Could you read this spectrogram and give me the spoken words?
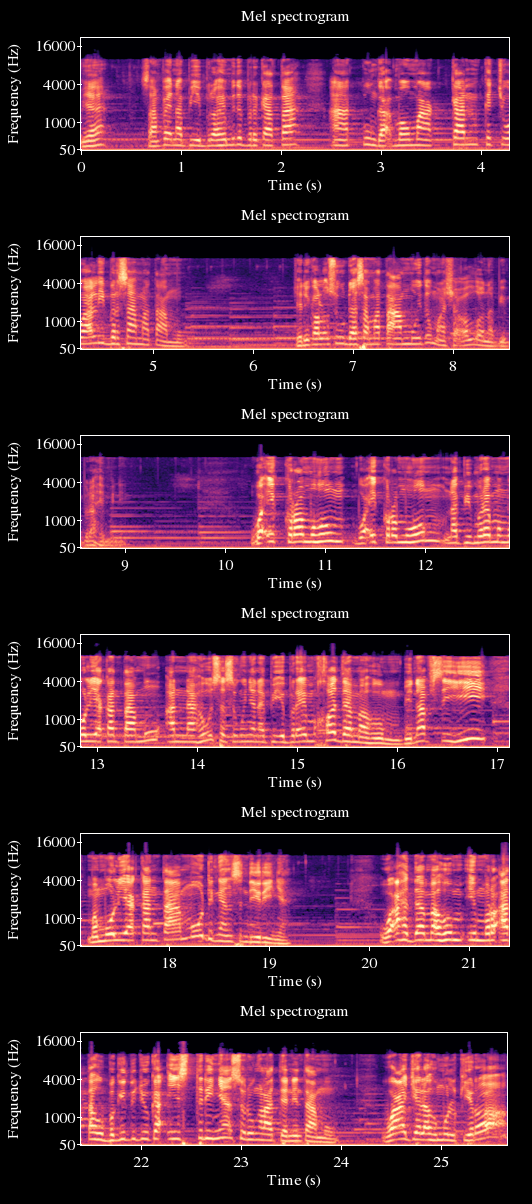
Ya sampai Nabi Ibrahim itu berkata aku nggak mau makan kecuali bersama tamu. Jadi kalau sudah sama tamu itu masya Allah Nabi Ibrahim ini. Wa ikramuhum wa ikramuhum Nabi Ibrahim memuliakan tamu annahu sesungguhnya Nabi Ibrahim khadamahum binafsihi memuliakan tamu dengan sendirinya. Wa ahdamahum imra'atahu begitu juga istrinya suruh ngeladenin tamu wa ajalahumul kira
